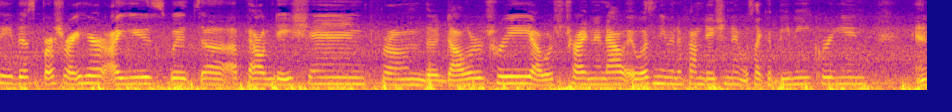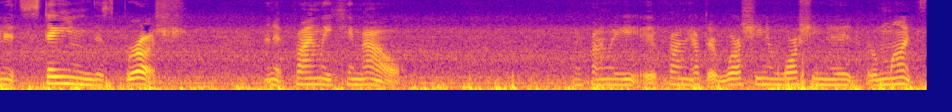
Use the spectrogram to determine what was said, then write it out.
See this brush right here I used with uh, a foundation from the Dollar Tree. I was trying it out. It wasn't even a foundation. It was like a BB cream. And it stained this brush. And it finally came out. I finally, it finally, after washing and washing it for months,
